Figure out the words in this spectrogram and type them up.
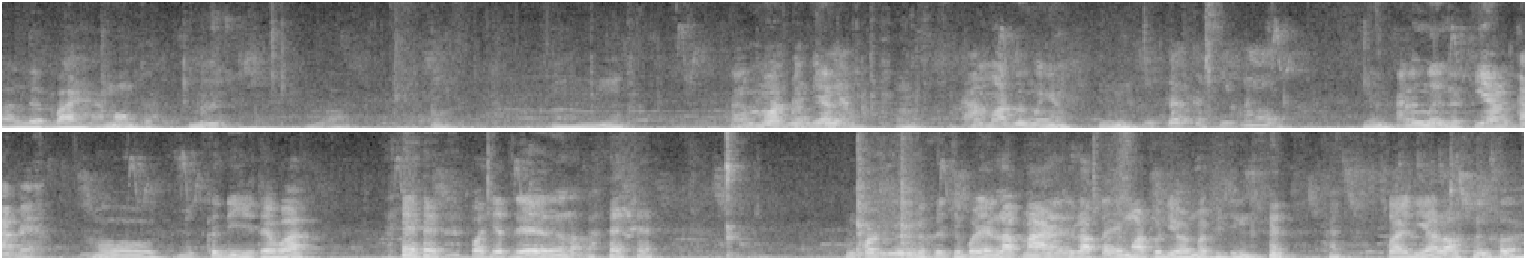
วันเหลือบ่ายหาโมงจ้ะอืมอืมสามมอดเป็นยังเที่ยงสามมอดเป็นมันยังอืมอีกเกือบกับสิบโมงถ้าล้างมือกับเที่ยงกัดเลยโอ้ก็ดีแต่ว่า พอเช็ดได้แล้วเนาะมันคนอื่นก็คือสิบ่ได้รับมากรับแต่ไอ้มอดผู้เดียวมาพี่จริงซอยเดียวเราก่อน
